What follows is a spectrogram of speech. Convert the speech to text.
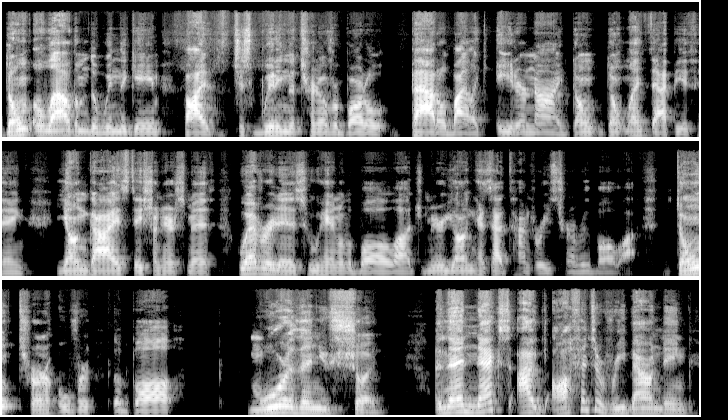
don't allow them to win the game by just winning the turnover battle battle by like eight or nine. Don't don't let that be a thing. Young guys, DeShawn Harris Smith, whoever it is who handle the ball a lot. Jahmir Young has had times where he's turned over the ball a lot. Don't turn over the ball more than you should. And then next, I offensive rebounding,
